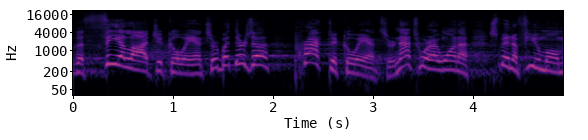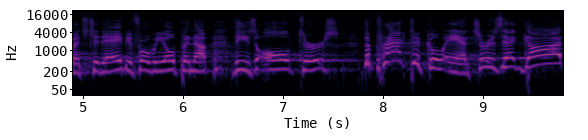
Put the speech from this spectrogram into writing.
the theological answer, but there's a practical answer. And that's where I want to spend a few moments today before we open up these altars. The practical answer is that God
